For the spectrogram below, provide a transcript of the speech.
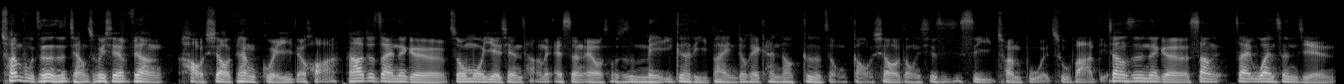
川普真的是讲出一些非常好笑、非常诡异的话，然后就在那个周末夜现场那 S N L 的时候，就是每一个礼拜你都可以看到各种搞笑的东西，是是以川普为出发点，像是那个上在万圣节，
